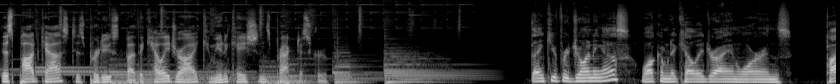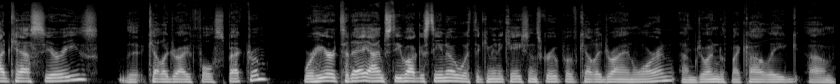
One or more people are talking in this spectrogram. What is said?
This podcast is produced by the Kelley Drye Communications Practice Group. Thank you for joining us. Welcome to Kelley Drye and Warren's podcast series, the Kelley Drye Full Spectrum. We're here today. I'm Steve Augustino with the Communications Group of Kelley Drye and Warren. I'm joined with my colleague, um,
